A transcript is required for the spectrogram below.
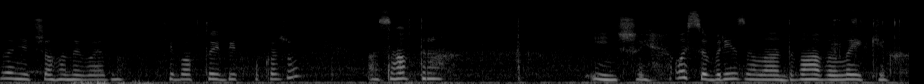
Вже нічого не видно. Хіба в той бік покажу, а завтра інший. Ось обрізала два великих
